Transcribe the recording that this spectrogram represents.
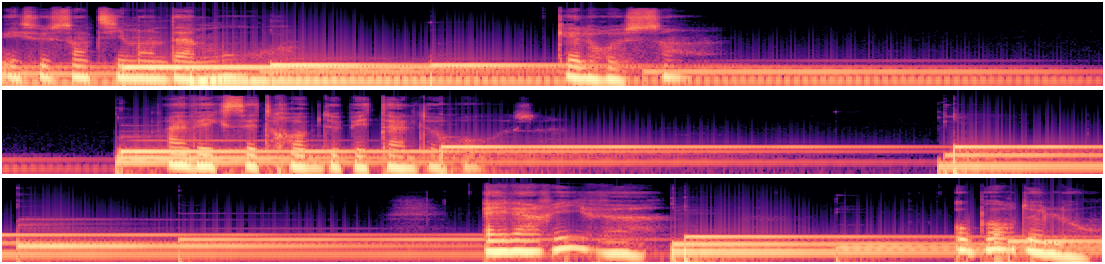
et ce sentiment d'amour qu'elle ressent avec cette robe de pétales de rose. Elle arrive au bord de l'eau,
